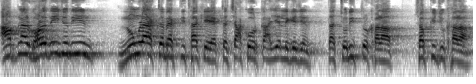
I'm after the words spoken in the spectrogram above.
আপনার ঘরেতেই যদি নোংরা একটা ব্যক্তি থাকে, একটা চাকর কাজে লেগেছেন তার চরিত্র খারাপ, সবকিছু খারাপ।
